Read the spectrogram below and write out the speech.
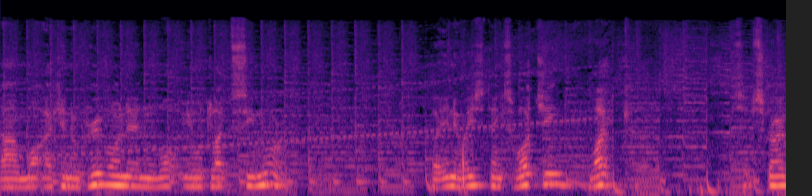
um, what I can improve on and what you would like to see more of. But anyways, thanks for watching, like, subscribe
